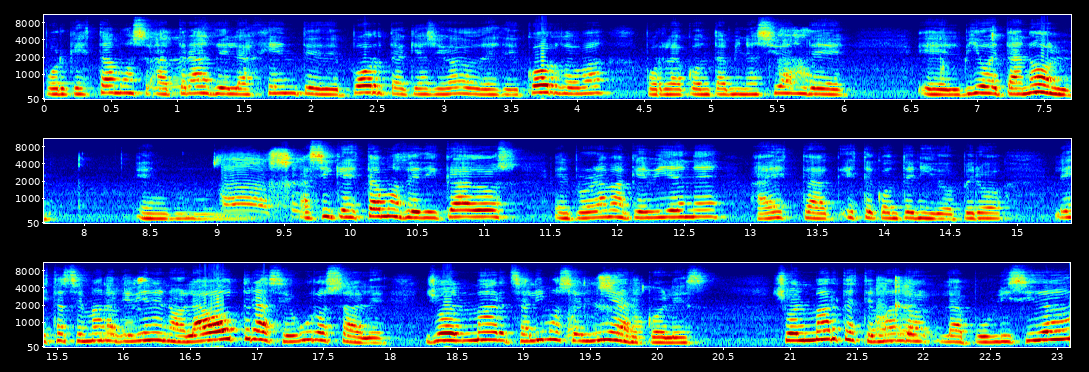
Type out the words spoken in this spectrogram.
porque estamos atrás de la gente de Porta que ha llegado desde Córdoba por la contaminación de el bioetanol. En- Ah, sí. Así que estamos dedicados el programa que viene a esta, este contenido, pero esta semana que viene no, la otra seguro sale. Yo el mar salimos el miércoles. Yo el martes te mando la publicidad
